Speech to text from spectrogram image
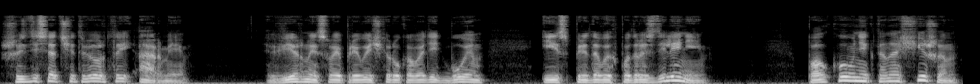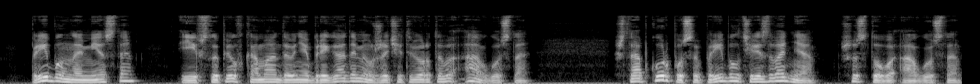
64-й армии. Верный своей привычке руководить боем из передовых подразделений, полковник Танащишин прибыл на место и вступил в командование бригадами уже 4 августа. Штаб корпуса прибыл через два дня, 6 августа.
